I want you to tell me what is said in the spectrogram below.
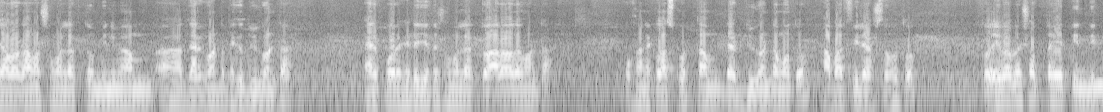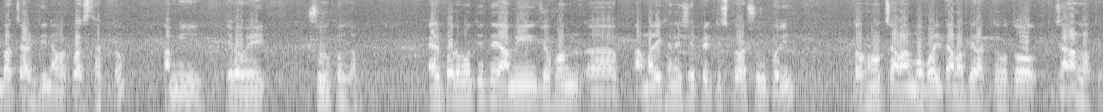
যাওয়ার আমার সময় লাগতো মিনিমাম দেড় ঘণ্টা থেকে দুই ঘণ্টা। এরপর হেঁটে যেতে সময় লাগতো আরও আধা ঘণ্টা। ওখানে ক্লাস করতাম দেড় দুই ঘণ্টা মতো, আবার ফিরে আসতে হতো। তো এভাবে সপ্তাহে তিন দিন বা চার দিন আমার ক্লাস থাকতো। আমি এভাবেই শুরু করলাম। এর পরবর্তীতে আমি যখন আমার এখানে এসে প্র্যাকটিস করা শুরু করি, তখন হচ্ছে আমার মোবাইলটা আমাকে রাখতে হতো জানালাতে।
